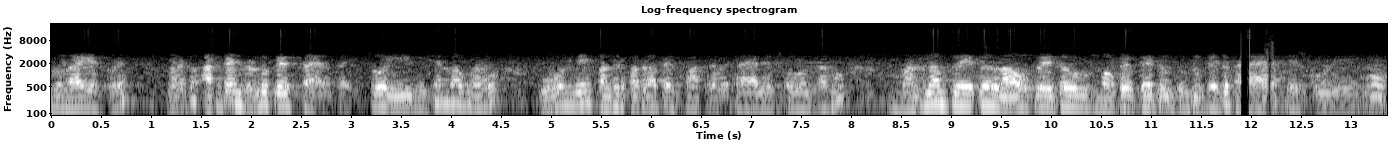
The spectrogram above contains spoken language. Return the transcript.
నువ్వు లాగేసుకుని మనకు అట్ టైం రెండు ప్లేట్స్ తయారవుతాయి. సో ఈ మిషన్లో మనము ఓన్లీ పల్సటి పక్కన ప్లేట్స్ మాత్రమే తయారు చేసుకోగలుగుతాము. మందం ప్లేట్ లావు ప్లేట్ బొఫే ప్లేట్ దుడ్డు ప్లేట్ తయారు చేసుకోలేము.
